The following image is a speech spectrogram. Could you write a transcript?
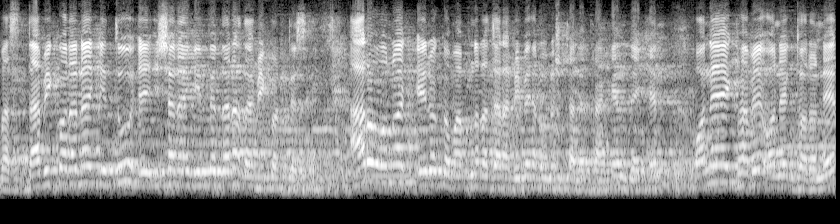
বাস, দাবি করে নাই, কিন্তু এই ইশারা ইঙ্গিতের দ্বারা দাবি করতেছে। আরও অনেক এরকম, আপনারা যারা বিবাহের অনুষ্ঠানে থাকেন, দেখেন, অনেকভাবে অনেক ধরনের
